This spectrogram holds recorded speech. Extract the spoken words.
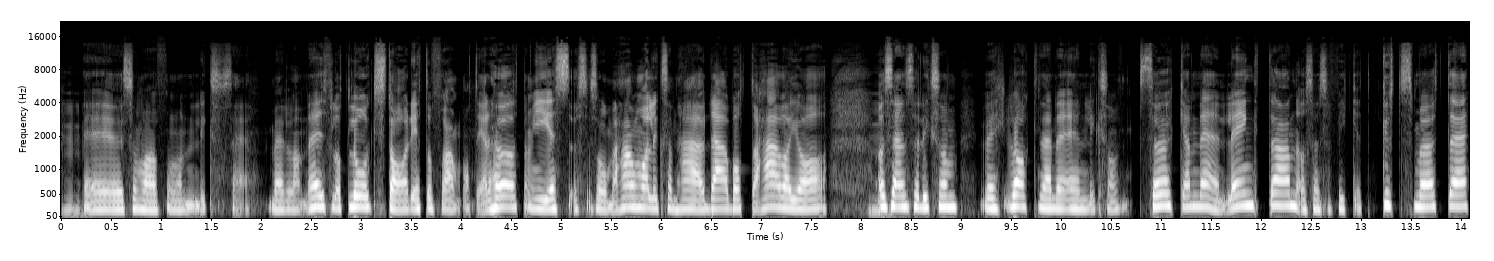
Mm. Eh, som var från liksom så här, mellan, nej, förlåt, lågstadiet och framåt. Jag hade hört om Jesus och så, men han var liksom här och där borta, här var jag. Mm. Och sen så liksom vaknade en liksom sökande, en längtan och sen så fick jag ett gudsmöte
